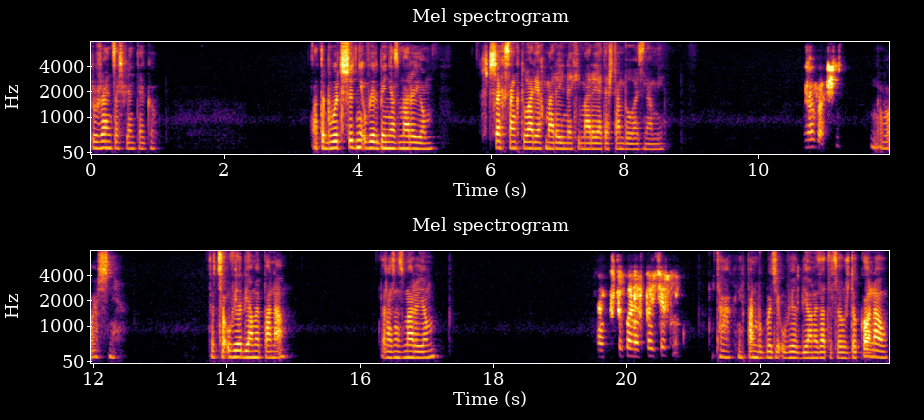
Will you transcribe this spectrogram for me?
Różańca Świętego. A to były trzy dni uwielbienia z Maryją. W trzech sanktuariach maryjnych i Maryja też tam była z nami. No właśnie. No właśnie. To co, uwielbiamy Pana? Razem z Maryją? Tak, szczególnie w październiku. Tak, niech Pan Bóg będzie uwielbiony za to, co już dokonał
